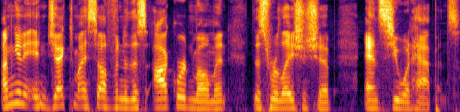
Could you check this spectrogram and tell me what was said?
"I'm going to inject myself into this awkward moment, this relationship, and see what happens."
